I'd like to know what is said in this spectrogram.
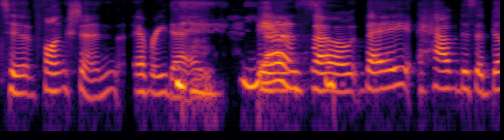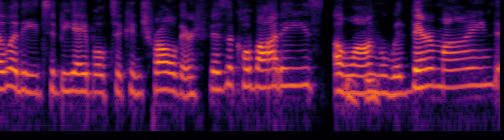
to function every day. And yes. so they have this ability to be able to control their physical bodies along with their mind.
